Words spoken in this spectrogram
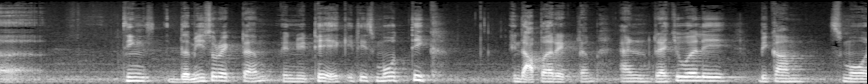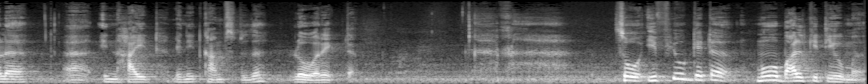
uh, things, the mesorectum, when we take, it is more thick in the upper rectum and gradually become smaller in height when it comes to the lower rectum. So if you get a more bulky tumor,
